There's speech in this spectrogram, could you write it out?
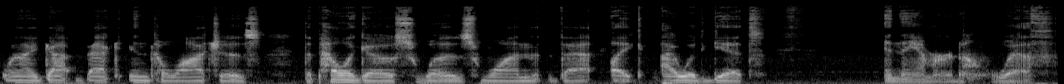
when I got back into watches. The Pelagos was one that like I would get enamored with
